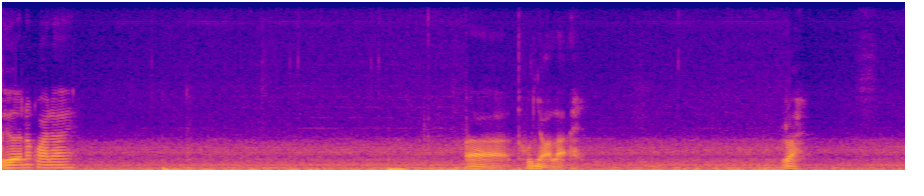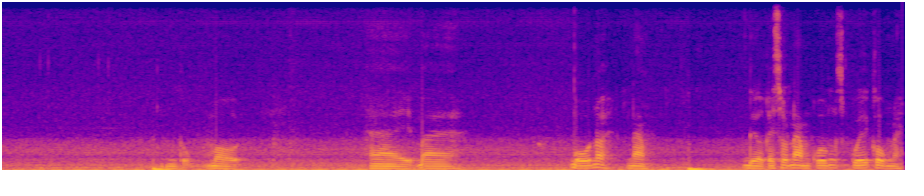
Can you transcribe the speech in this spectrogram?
Đưa nó qua đây. À, thu nhỏ lại. Rồi. Mình cũng một hai ba bốn rồi năm. Được cái số 5 cuối, cuối cùng này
